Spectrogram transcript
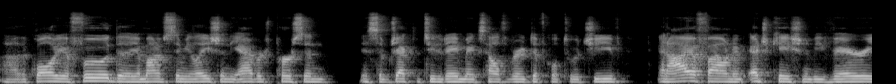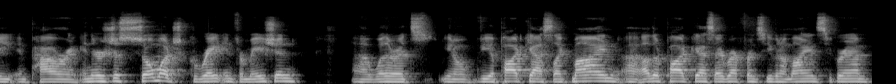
uh, the quality of food, the amount of stimulation the average person is subjected to today makes health very difficult to achieve. And I have found an education to be very empowering. And there's just so much great information uh, whether it's you know via podcasts like mine, uh, other podcasts I reference even on my Instagram,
